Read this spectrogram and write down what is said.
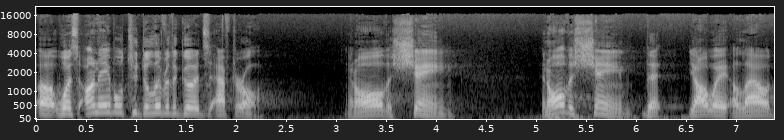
uh, was unable to deliver the goods after all and all the shame, and all the shame that Yahweh allowed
